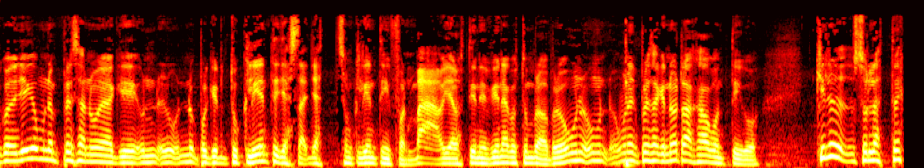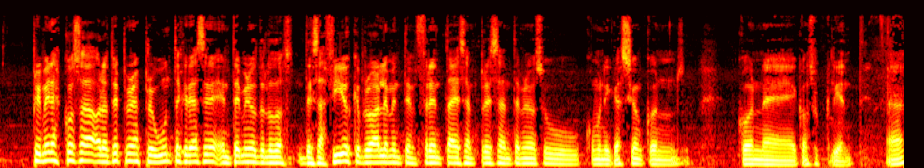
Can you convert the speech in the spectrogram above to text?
cuando llega una empresa nueva, que un- un- porque tus clientes ya, está- ya son clientes informados, ya los tienes bien acostumbrados, pero un- un- una empresa que no ha trabajado contigo, ¿qué son las tres primeras cosas o las tres primeras preguntas que le hacen en términos de los desafíos que probablemente enfrenta esa empresa en términos de su comunicación con, con, eh, con sus clientes? ¿ah?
